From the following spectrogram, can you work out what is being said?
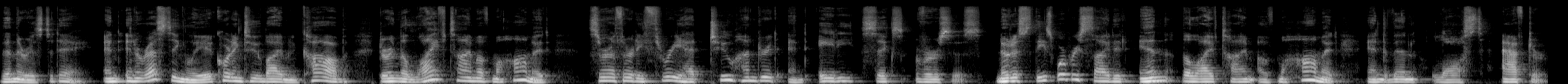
than there is today. And interestingly, according to Ubay ibn Ka'b, during the lifetime of Muhammad, Surah 33 had 286 verses. Notice these were recited in the lifetime of Muhammad and then lost after.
